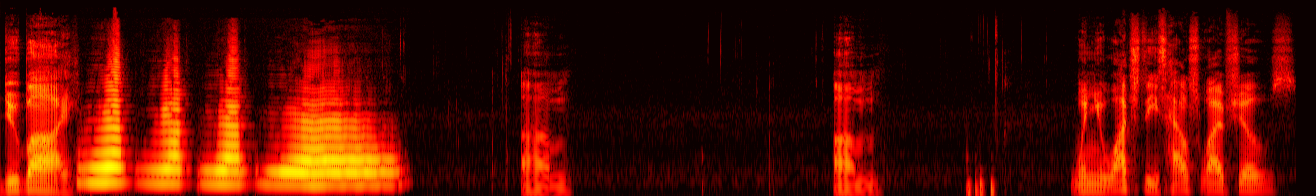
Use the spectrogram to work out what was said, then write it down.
Dubai. Um, um, when you watch these housewife shows,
